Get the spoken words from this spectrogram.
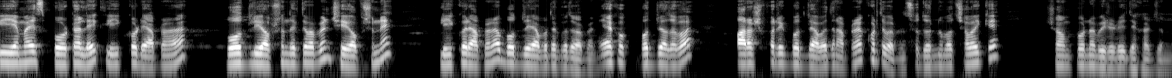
পিএমআইএস পোর্টালে ক্লিক করে আপনারা বদলি অপশন দেখতে পাবেন। সেই অপশনে ক্লিক করে আপনারা বদলি আবেদন করতে পারবেন। একক বদলি অথবা পারস্পরিক বদলি আবেদন আপনারা করতে পারবেন। সো ধন্যবাদ সবাইকে সম্পূর্ণ ভিডিওটি দেখার জন্য।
